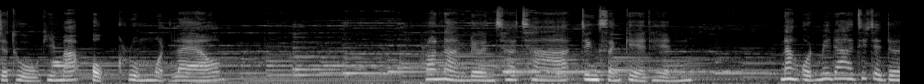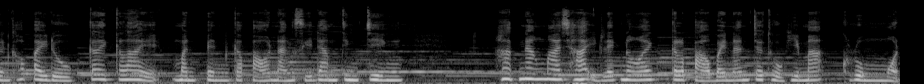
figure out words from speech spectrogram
จะถูกหิมะปกคลุมหมดแล้ว เพราะนางเดินช้าๆ จึงสังเกตเห็น นางอดไม่ได้ที่จะเดินเข้าไปดูใกล้ๆ มันเป็นกระเป๋าหนังสีดำจริง ๆ หากนางมาช้าอีกเล็กน้อย กระเป๋าใบนั้นจะถูกหิมะคลุมหมด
